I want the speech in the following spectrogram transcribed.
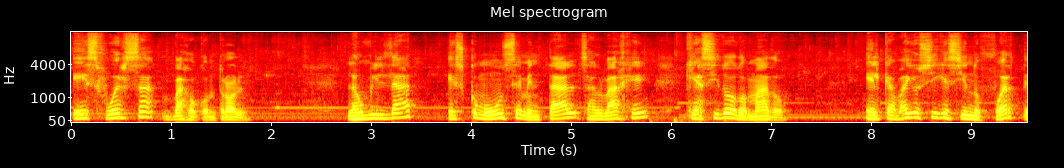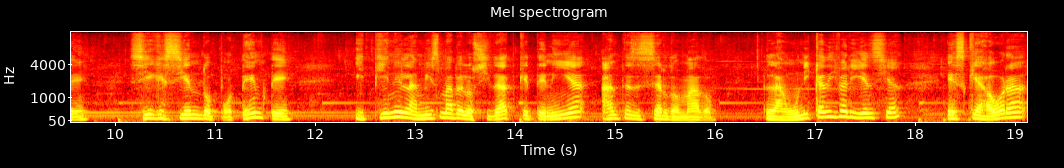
es fuerza bajo control. La humildad es como un semental salvaje que ha sido domado el caballo sigue siendo fuerte, sigue siendo potente y tiene la misma velocidad que tenía antes de ser domado. La única diferencia es que ahora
